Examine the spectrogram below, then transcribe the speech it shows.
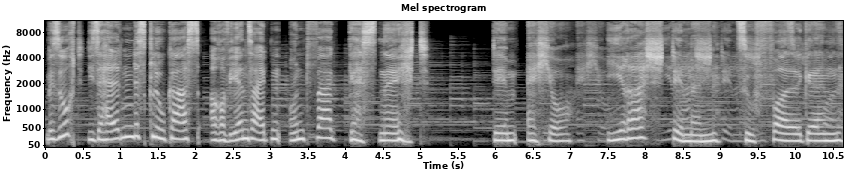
Besucht diese Helden des Cluecasts auch auf ihren Seiten und vergesst nicht, dem Echo ihrer Stimmen zu folgen.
